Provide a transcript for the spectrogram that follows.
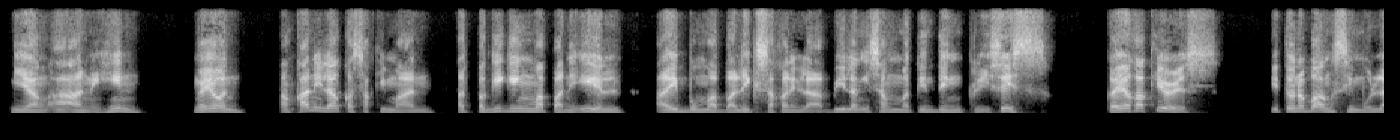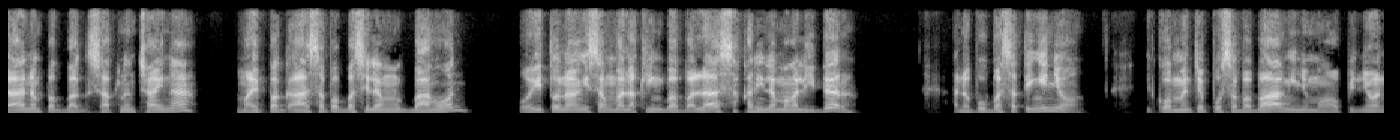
niyang aanihin. Ngayon, ang kanilang kasakiman at pagiging mapaniil ay bumabalik sa kanila bilang isang matinding krisis. Kaya ka-curious, ito na ba ang simula ng pagbagsak ng China? May pag-asa pa ba silang magbangon? O ito na ang isang malaking babala sa kanilang mga leader? Ano po ba sa tingin nyo? I-comment nyo po sa baba ang inyong mga opinion.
